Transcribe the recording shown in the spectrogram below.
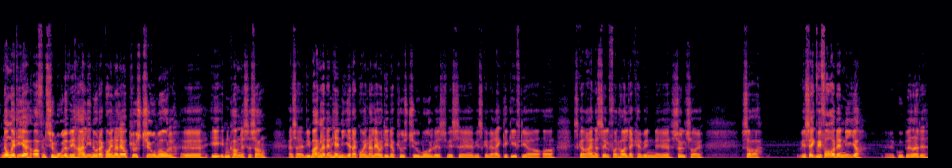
nogen af de her offensive muligheder, vi har lige nu, der går ind og laver plus 20 mål øh, i, i den kommende sæson. Altså, vi mangler den her nier, der går ind og laver det der plus 20 mål, hvis, hvis øh, vi skal være rigtig giftige og, og skal regne os selv for et hold, der kan vinde øh, sølvtøj. Så hvis ikke vi får den nier, øh, gud bedre det,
